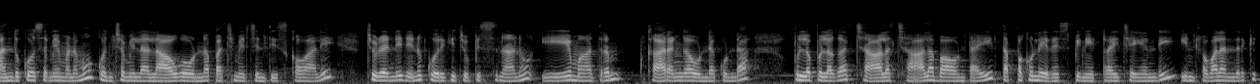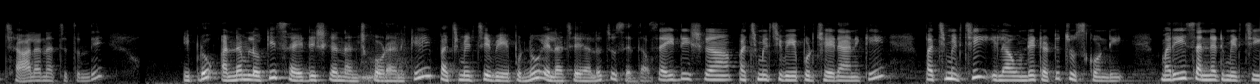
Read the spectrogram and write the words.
అందుకోసమే మనము కొంచెం ఇలా లావుగా ఉన్న పచ్చిమిర్చిని తీసుకోవాలి. చూడండి నేను కొరికి చూపిస్తున్నాను. ఏ మాత్రం కారంగా ఉండకుండా పుల్ల పుల్లగా చాలా చాలా బాగుంటాయి. తప్పకుండా ఈ రెసిపీని ట్రై చేయండి. ఇంట్లో వాళ్ళందరికీ చాలా నచ్చుతుంది. ఇప్పుడు అన్నంలోకి సైడ్ డిష్గా నంచుకోవడానికి పచ్చిమిర్చి వేపుడును ఎలా చేయాలో చూసేద్దాం. సైడ్ డిష్గా పచ్చిమిర్చి వేపుడు చేయడానికి పచ్చిమిర్చి ఇలా ఉండేటట్టు చూసుకోండి. మరీ సన్నటి మిర్చి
